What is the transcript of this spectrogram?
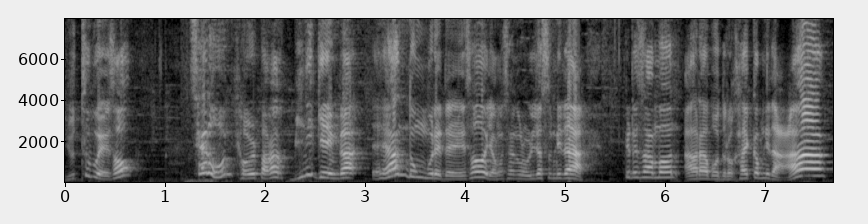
유튜브에서 새로운 겨울방학 미니게임과 애완동물에 대해서 영상을 올렸습니다. 그래서 한번 알아보도록 할 겁니다.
